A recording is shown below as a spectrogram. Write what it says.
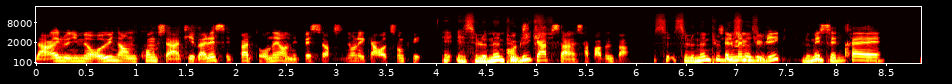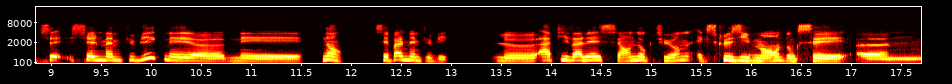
la règle numéro une à Hong Kong, c'est à Happy Valley, c'est de pas tourner en épaisseur, sinon les carottes sont cuites. Et, c'est le même public. Handicap, ça, ça pardonne pas. C'est le même public. C'est le même public, mais c'est très, c'est le même public, mais euh, mais non, c'est pas le même public. Le Happy Valley, c'est en nocturne exclusivement, donc c'est euh,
